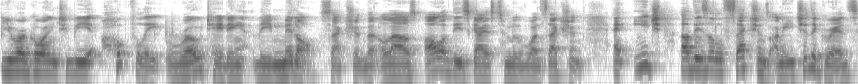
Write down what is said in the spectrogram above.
you are going to be hopefully rotating the middle section that allows all of these guys to move one section. And each of these little sections on each of the grids,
